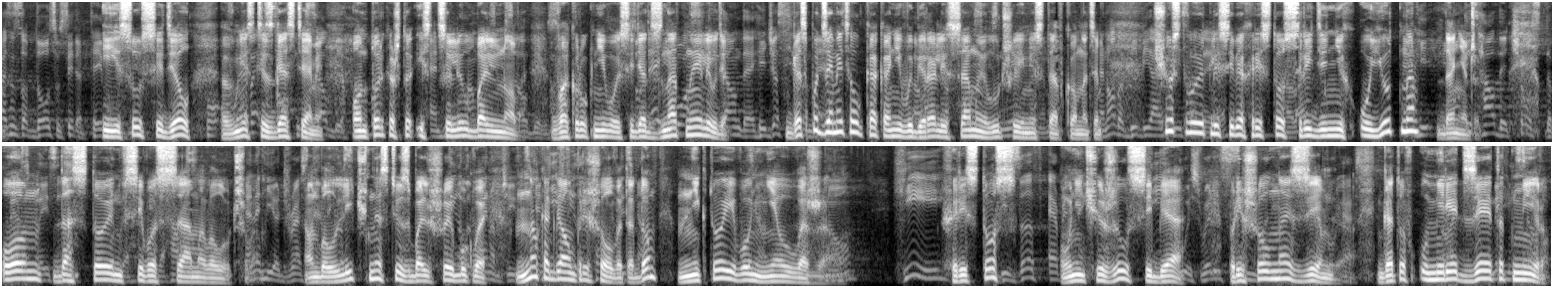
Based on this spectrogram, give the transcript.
Иисус сидел вместе с гостями. Он только что исцелил больного. Вокруг него сидят знатные люди. Господь заметил, как они выбирали самые лучшие места в комнате. Чувствует ли себя Христос среди них уютно? Да нет же. Он достоин всего самого лучшего. Он был личностью с большой буквы, но когда он пришел в этот дом, никто его не уважал. Христос уничижил себя, пришел на землю, готов умереть за этот мир,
